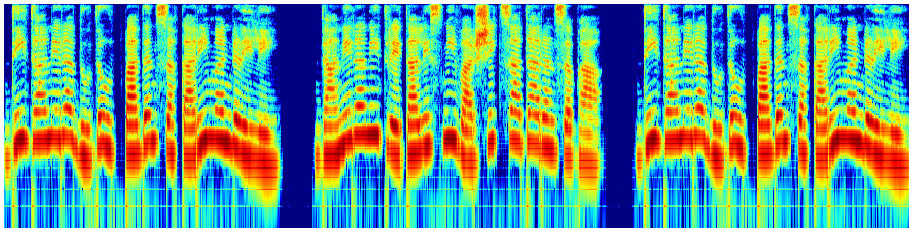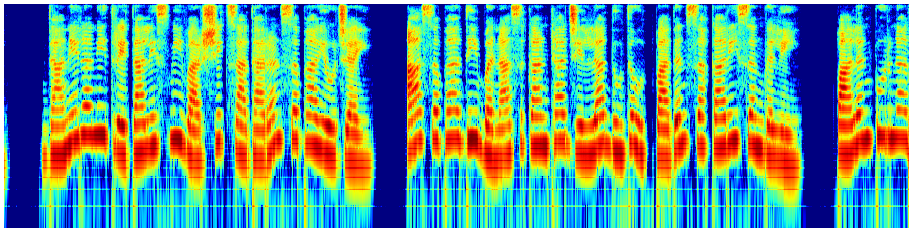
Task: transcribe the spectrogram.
ધી ધાનેરા દૂધ ઉત્પાદન સહકારી મંડળી લી ધાનેરાની ત્રેતાલીસમી વાર્ષિક સાધારણ સભા. ધી ધાનેરા દૂધ ઉત્પાદન સહકારી મંડળી લી ધાનેરાની ત્રેતાલીસમી વાર્ષિક સાધારણ સભા યોજાઈ. આ સભા ધી બનાસકાંઠા જિલ્લા દૂધ ઉત્પાદન સહકારી સંઘલી. પાલનપુરના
